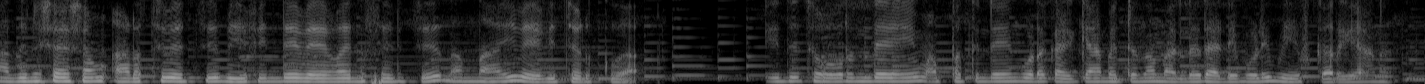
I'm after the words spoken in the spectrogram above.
അതിനുശേഷം അടച്ചു വെച്ച് ബീഫിന്റെ വേവ് അനുസരിച്ച് നന്നായി വേവിച്ചെടുക്കുക. ഇത് ചോറിന്റെയും അപ്പത്തിന്റെയും കൂടെ കഴിക്കാൻ പറ്റുന്ന നല്ലൊരു അടിപൊളി ബീഫ് കറിയാണ്.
